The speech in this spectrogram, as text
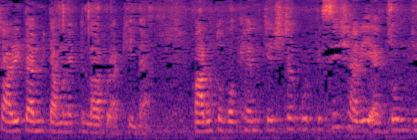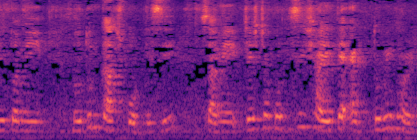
শাড়িতে আমি তেমন একটা লাভ রাখি না। পারত পক্ষে আমি চেষ্টা করতেছি শাড়ি একদম যেহেতু আমি নতুন কাজ করতেছি তো আমি চেষ্টা করতেছি শাড়িতে একদমই ধরে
